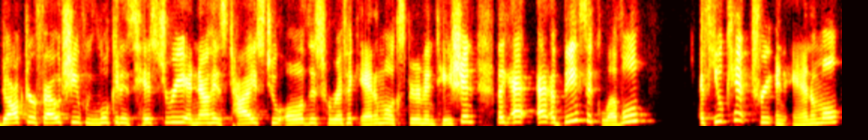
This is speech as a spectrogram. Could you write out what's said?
Dr. Fauci, if we look at his history and now his ties to all of this horrific animal experimentation, like at, at a basic level, if you can't treat an animal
